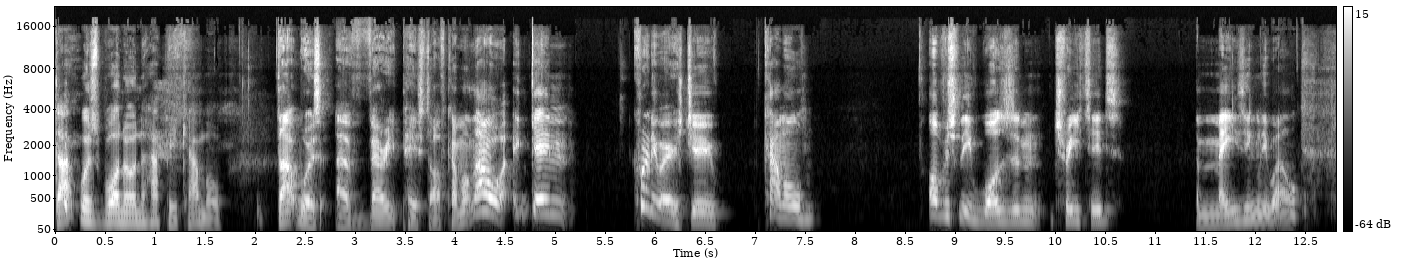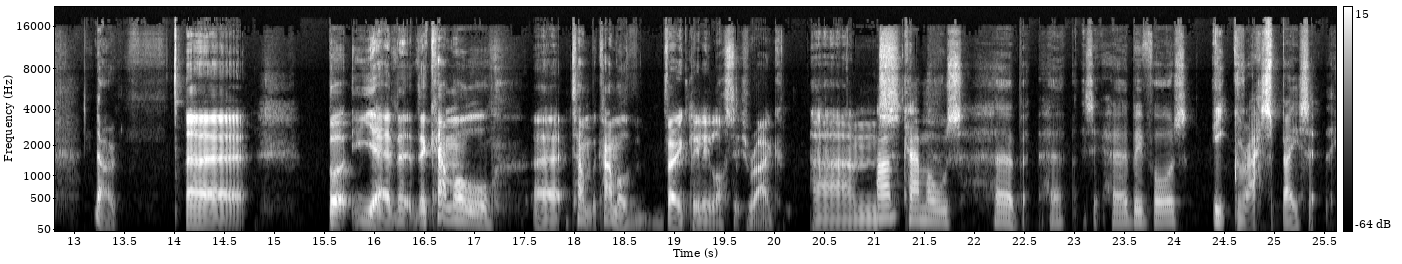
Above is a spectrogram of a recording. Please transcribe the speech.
That was one unhappy camel. That was a very pissed off camel. Now, again, credit where it's due. Camel obviously wasn't treated amazingly well. No. Uh, but yeah, the, the camel, uh, tam- camel very clearly lost its rag, and Aren't camels herb, her, is it herbivores? Eat grass, basically.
